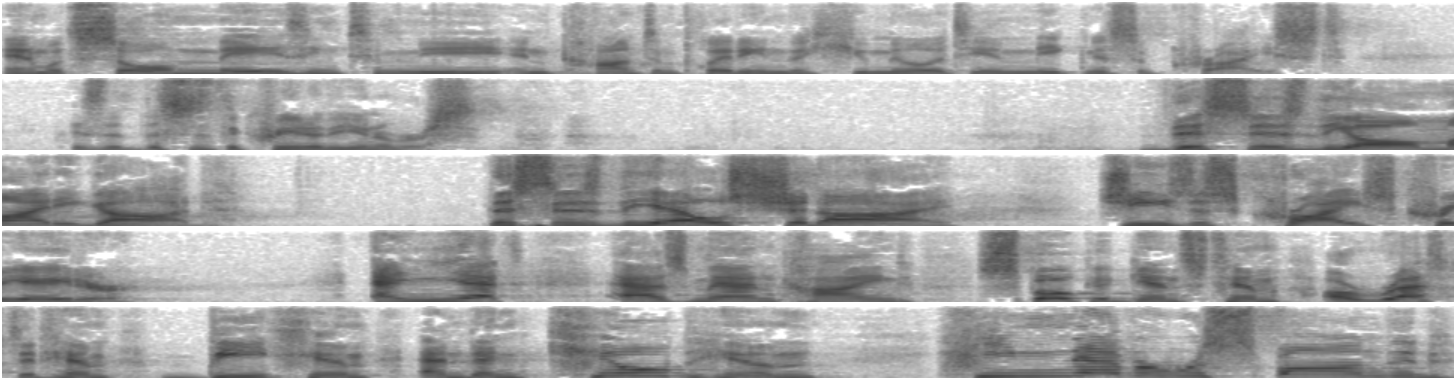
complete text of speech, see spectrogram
And what's so amazing to me in contemplating the humility and meekness of Christ is that this is the creator of the universe. This is the Almighty God. This is the El Shaddai Jesus Christ, Creator. And yet, as mankind spoke against him, arrested him, beat him, and then killed him, he never responded.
